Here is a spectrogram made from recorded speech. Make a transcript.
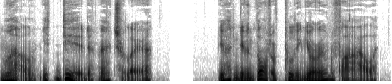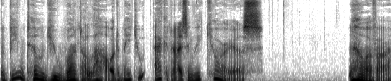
Well, it did, actually. You hadn't even thought of pulling your own file, but being told you weren't allowed made you agonizingly curious. However,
